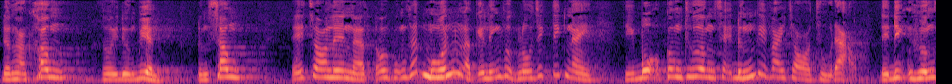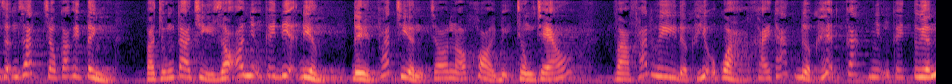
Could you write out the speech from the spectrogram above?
đường hàng không, rồi đường biển, đường sông Thế cho nên là tôi cũng rất muốn là cái lĩnh vực logistics này thì Bộ Công Thương sẽ đứng cái vai trò chủ đạo để định hướng dẫn dắt cho các cái tỉnh và chúng ta chỉ rõ những cái địa điểm để phát triển cho nó khỏi bị trồng chéo và phát huy được hiệu quả, khai thác được hết các những cái tuyến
